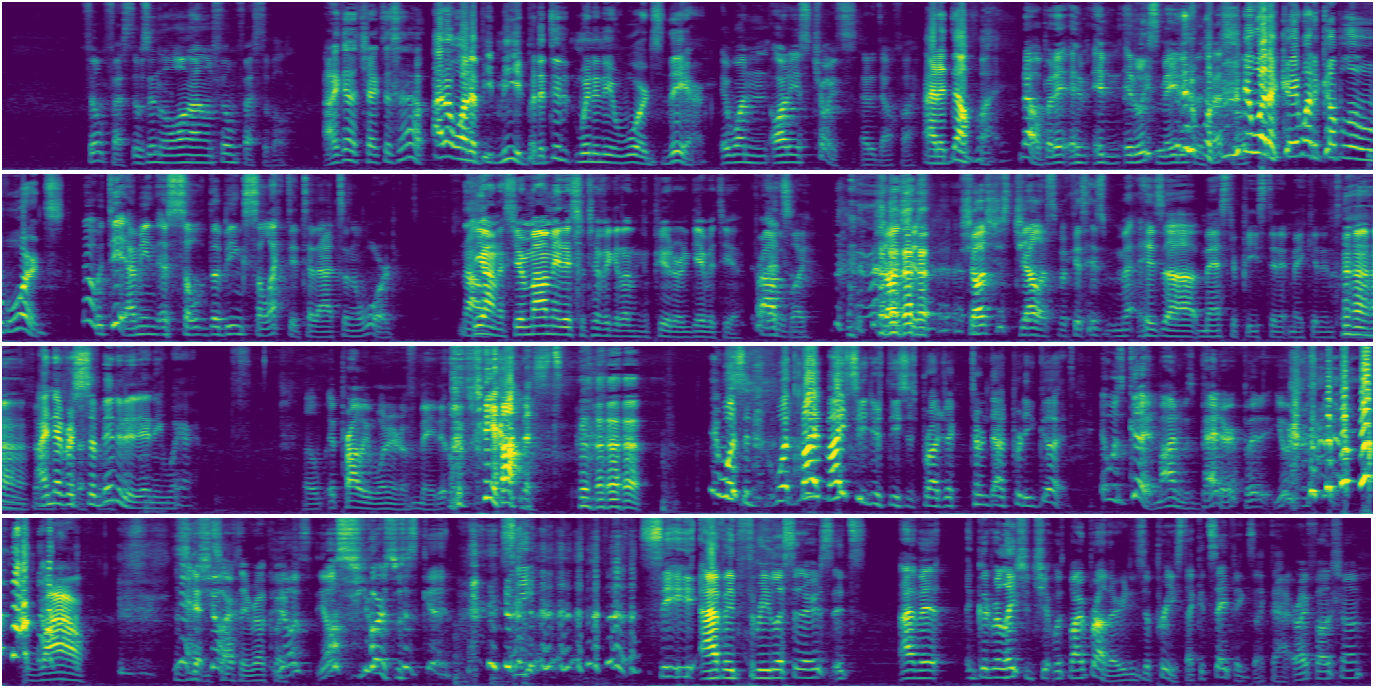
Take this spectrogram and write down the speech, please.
film fest. It was in the Long Island Film Festival. I gotta check this out. I don't want to be mean, but it didn't win any awards there It won Audience Choice at Adelphi. at Adelphi. No, but it, it, it at least made it to the festival. It festival. won a, it won a couple of awards. No, it did. I mean, a the being selected to that's an award. No, Be honest, your mom made a certificate on the computer and gave it to you. Probably. Sean's just Sean's just jealous because his ma- his uh, masterpiece didn't make it into. The film I never festival. submitted it anywhere. Well, it probably wouldn't have made it. Let's be honest. It wasn't what my my senior thesis project turned out pretty good. It was good. Mine was better, but yours was good. wow. This is getting sure. salty real quick. Yours, yours, yours was good. See, see, avid three listeners. It's I have a, a good relationship with my brother. and He's a priest. I could say things like that, right, Father Sean?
